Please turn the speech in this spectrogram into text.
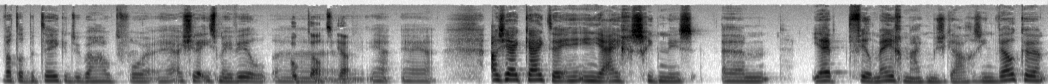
Wat dat betekent überhaupt voor, hè, als je daar iets mee wil. ook dat, ja. ja, ja, ja. Als jij kijkt hè, in, in je eigen geschiedenis, um, jij hebt veel meegemaakt muzikaal gezien. Welke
